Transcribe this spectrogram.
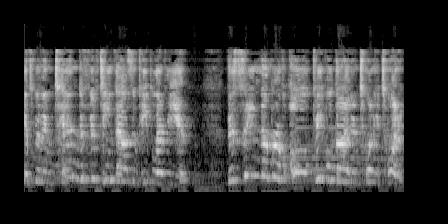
It's within 10 to 15,000 people every year. The same number of old people died in 2020.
